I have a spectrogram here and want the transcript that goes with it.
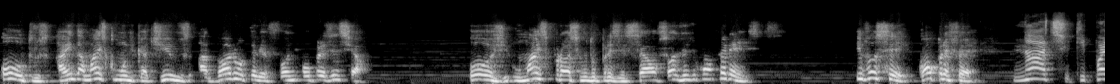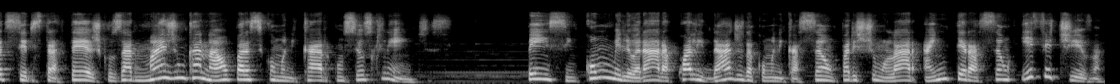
Outros, ainda mais comunicativos, adoram o telefone ou presencial. Hoje, o mais próximo do presencial são as videoconferências. E você, qual prefere? Note que pode ser estratégico usar mais de um canal para se comunicar com seus clientes. Pense em como melhorar a qualidade da comunicação para estimular a interação efetiva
